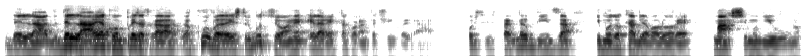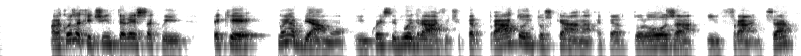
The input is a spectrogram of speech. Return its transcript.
della, dell'area compresa tra la, curva della distribuzione e la retta 45 gradi. Poi si standardizza in modo che abbia valore massimo di 1. Ma la cosa che ci interessa qui è che noi abbiamo in questi due grafici, per Prato in Toscana e per Tolosa in Francia,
